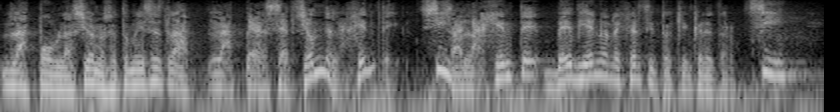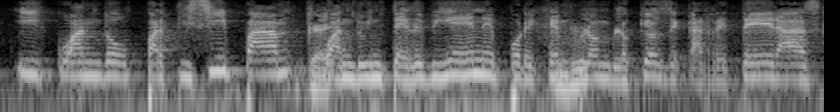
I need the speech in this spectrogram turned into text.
la población, o sea, tú me dices la, la percepción de la gente. Sí. O sea, la gente ve bien al ejército aquí en Querétaro. Sí, y cuando participa, cuando interviene, por ejemplo, en bloqueos de carreteras,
